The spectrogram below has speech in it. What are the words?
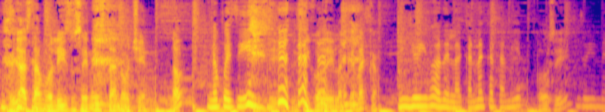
pues ya estamos listos en esta noche, ¿no? No, pues sí. Sí, es hijo de la canaca. Y yo hijo de la canaca también. ¿Oh, sí? Soy una.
